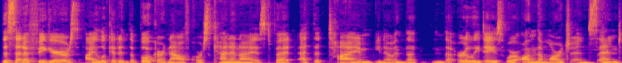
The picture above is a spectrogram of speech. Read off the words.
the set of figures i look at in the book are now of course canonized but at the time you know in the in the early days were on the margins. And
